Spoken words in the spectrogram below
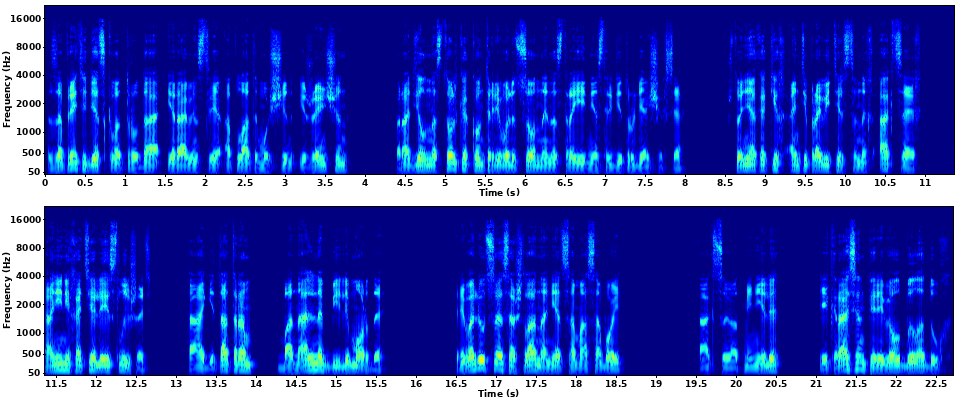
запрете детского труда и равенстве оплаты мужчин и женщин породил настолько контрреволюционное настроение среди трудящихся, что ни о каких антиправительственных акциях они не хотели и слышать, а агитаторам банально били морды. Революция сошла на нет сама собой. Акцию отменили, и Красин перевел было дух.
